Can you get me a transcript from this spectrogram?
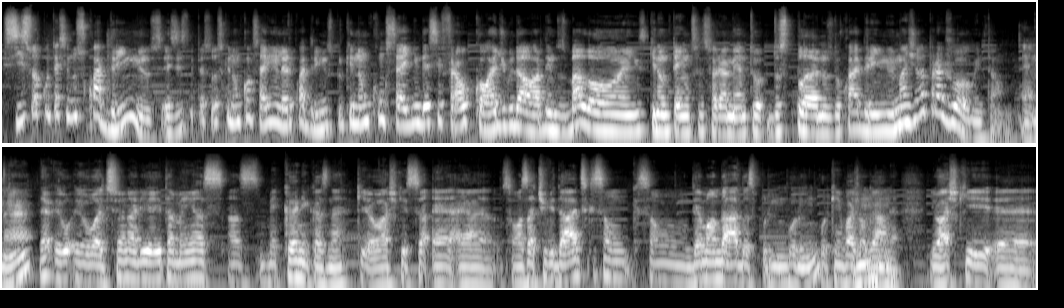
Se isso acontece nos quadrinhos, existem pessoas que não conseguem ler quadrinhos porque não conseguem decifrar o código da ordem dos balões, que não tem um sensoriamento dos planos do quadrinho. Imagina pra jogo, então, É. né? É, Eu, eu adicionaria aí também as, as mecânicas, né? Que eu acho que isso é- é- são as atividades que são, que são demandadas por, por, Uhum. por quem vai jogar, Uhum. né? Eu acho que é,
